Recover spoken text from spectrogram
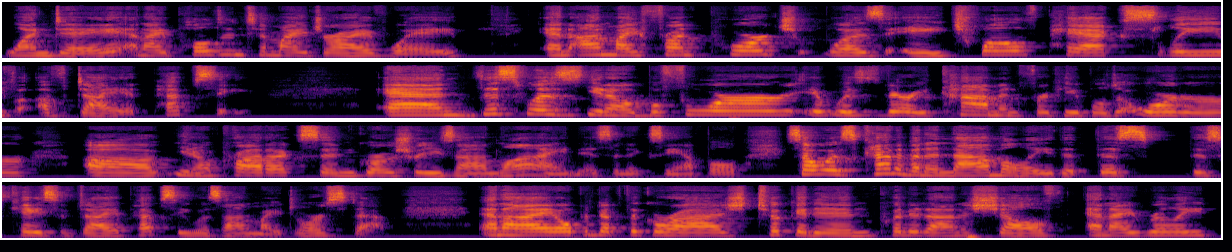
one day, and I pulled into my driveway, and on my front porch was a 12 pack sleeve of Diet Pepsi. And this was, you know, before it was very common for people to order, uh, you know, products and groceries online, as an example. So it was kind of an anomaly that this this case of Diet Pepsi was on my doorstep. And I opened up the garage, took it in, put it on a shelf, and I really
